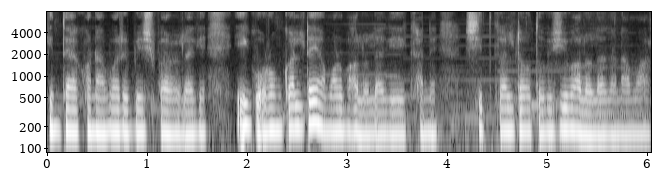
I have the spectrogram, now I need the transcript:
কিন্তু এখন আবার বেশ ভালো লাগে। এই গরমকালটাই আমার ভালো লাগে এখানে। শীতকালটা অত বেশি ভালো লাগে না আমার।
